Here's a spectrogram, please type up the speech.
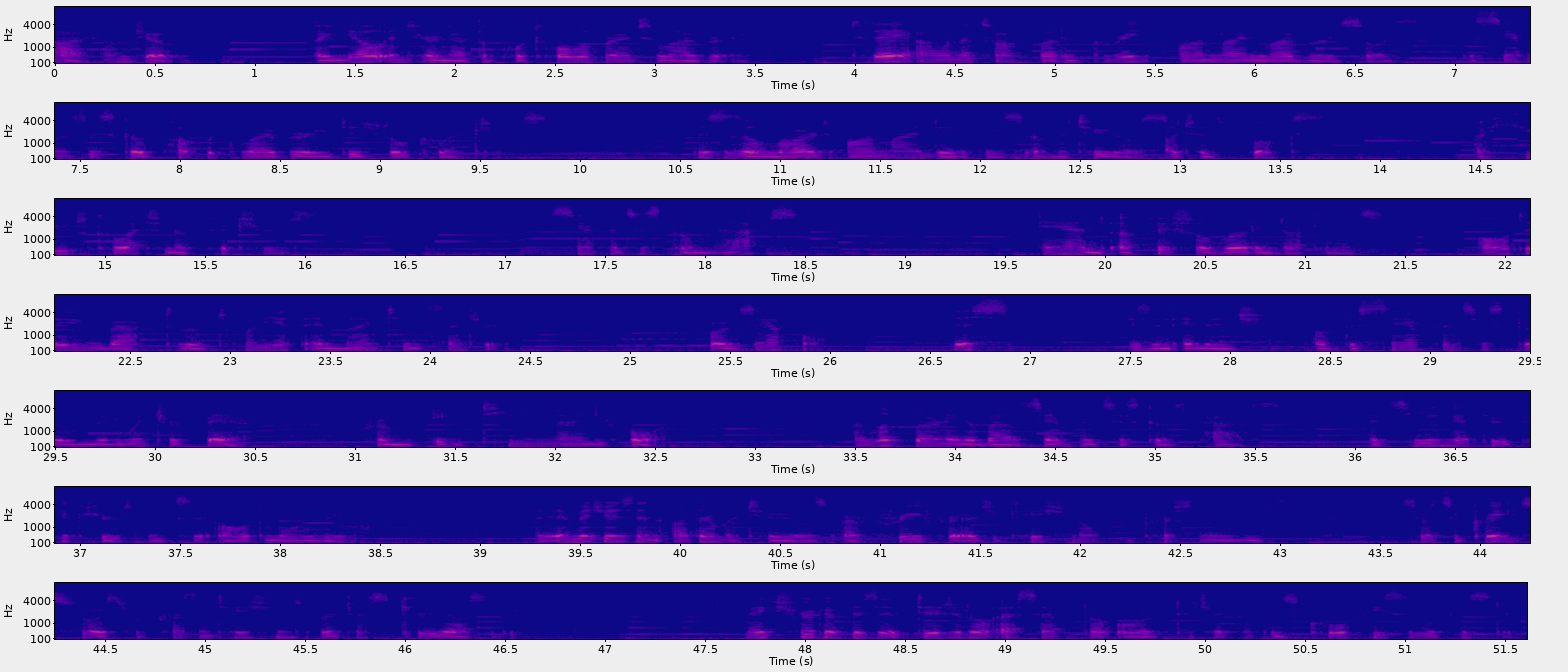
Hi, I'm Joey, a Yale intern at the Portola Branch Library. Today I want to talk about a great online library source, the San Francisco Public Library Digital Collections. This is a large online database of materials such as books, a huge collection of pictures, San Francisco maps, and official voting documents, all dating back to the 20th and 19th century. For example, this is an image of the San Francisco Midwinter Fair from 1894. I love learning about San Francisco's past, and seeing it through pictures makes it all the more real. The images and other materials are free for educational and personal use, so it's a great source for presentations or just curiosity. Make sure to visit digitalsf.org to check out these cool pieces of history.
